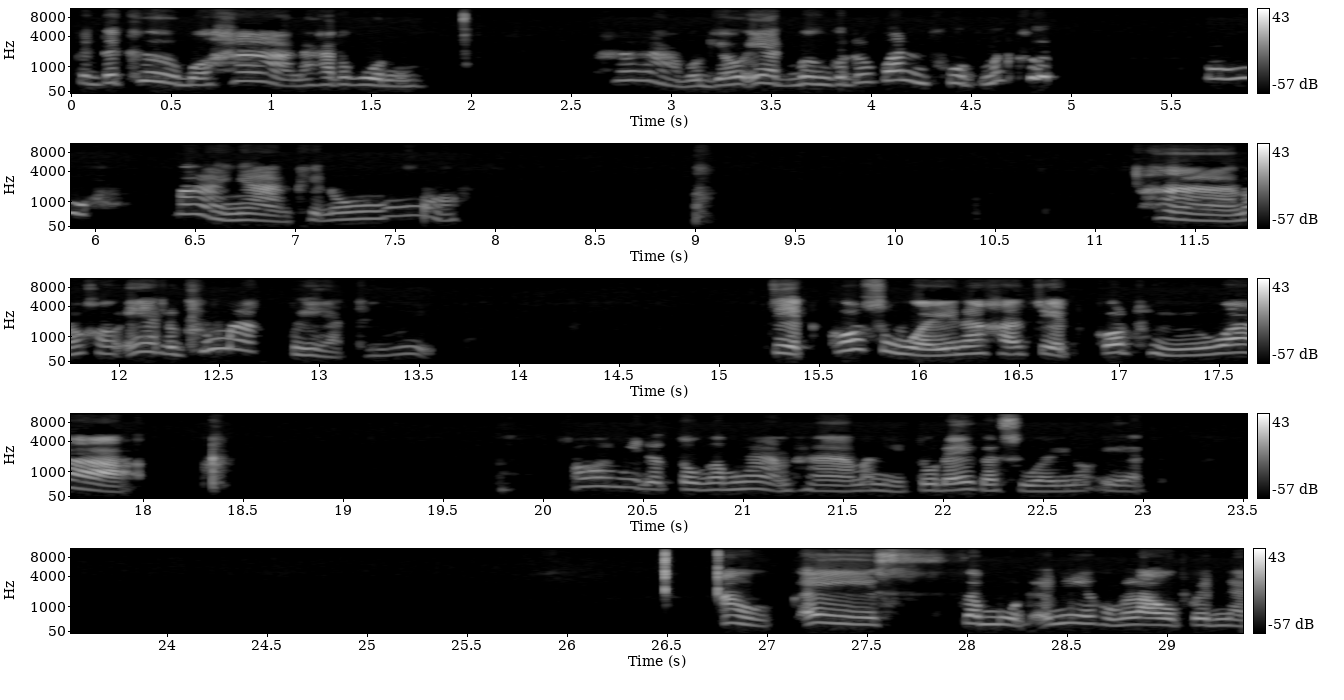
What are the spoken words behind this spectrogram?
เป็นตะคือบ่ห้านะคะทุกคนห้าบ่เดียวแอดเบิ่งก็ทุกวันพุธมันคือโอ้มายากเทโนหาเนาะเขาแอดหรือคือมากเปียดเฮ้ยเจ็ดก็สวยนะคะ เจ็ดก็ถือว่าโอ้ยมีแต่ตัวงามๆหามันนี่ตัวได้ก็สวยเนาะแอดเอ้าไอ้ สมุดไอ้นี่ของเราเป็นไหน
